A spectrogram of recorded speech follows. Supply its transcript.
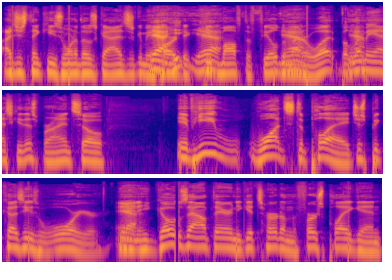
I just think he's one of those guys that's going to be Yeah, hard he- to yeah. keep him off the field no Yeah. matter what. But let me ask you this, Brian. So if he wants to play just because he's a warrior and he goes out there and he gets hurt on the first play again,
